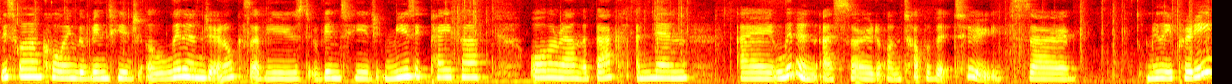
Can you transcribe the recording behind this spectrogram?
This one I'm calling the Vintage Linen Journal because I've used vintage music paper all around the back and then a linen I sewed on top of it too. So really pretty.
